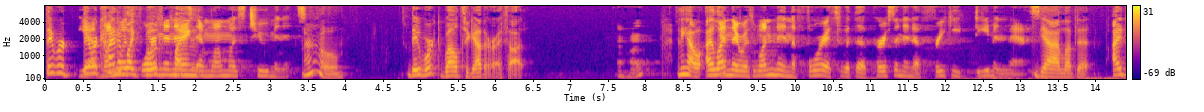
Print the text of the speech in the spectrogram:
They were they Yeah, were kind of like four both minutes playing. and one was two minutes. oh, they worked well together. I thought. Uh-huh. Anyhow, I like. and there was one in the forest with a person in a freaky demon mask. Yeah, I loved it. I,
